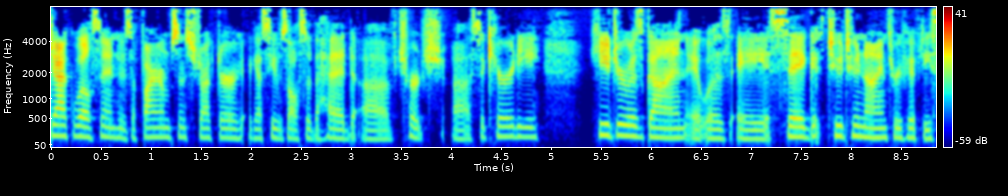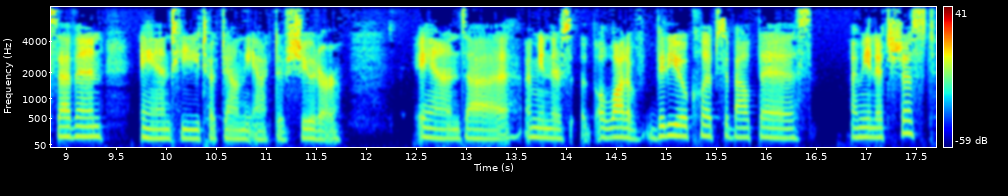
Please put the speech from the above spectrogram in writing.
Jack Wilson, who's a firearms instructor, I guess he was also the head of church uh, security. He drew his gun. It was a SIG 229 357, and he took down the active shooter. And uh, I mean, there's a lot of video clips about this. I mean, it's just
